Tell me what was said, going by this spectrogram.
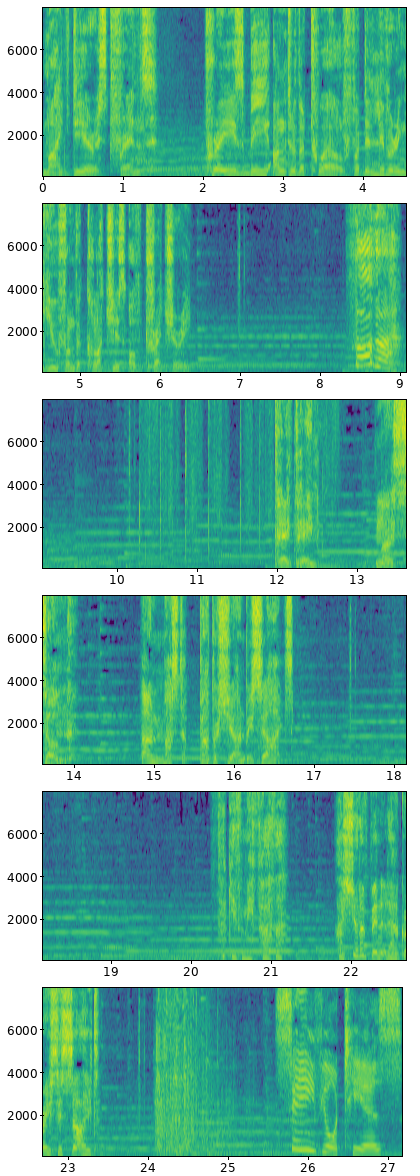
My dearest friends, praise be unto the Twelve for delivering you from the clutches of treachery. Father! Pipin! My son! And Master Papashan besides! Forgive me, Father. I should have been at Her Grace's side. Save your tears.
